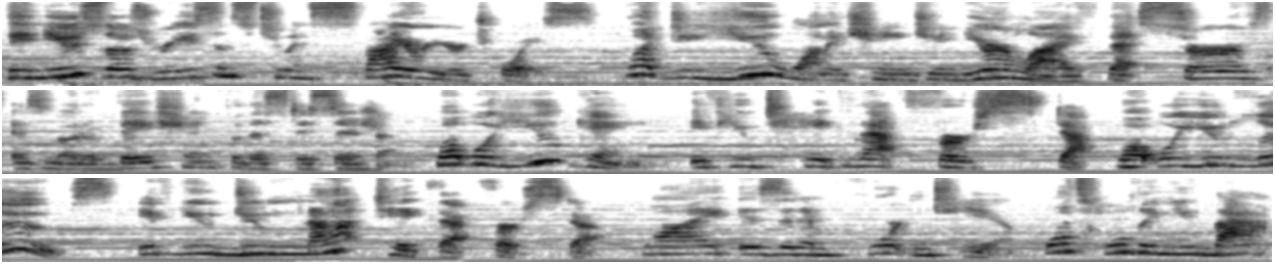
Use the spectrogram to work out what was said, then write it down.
Then use those reasons to inspire your choice. What do you want to change in your life that serves as motivation for this decision? What will you gain if you take that first step? What will you lose if you do not take that first step? Why is it important to you? What's holding you back?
